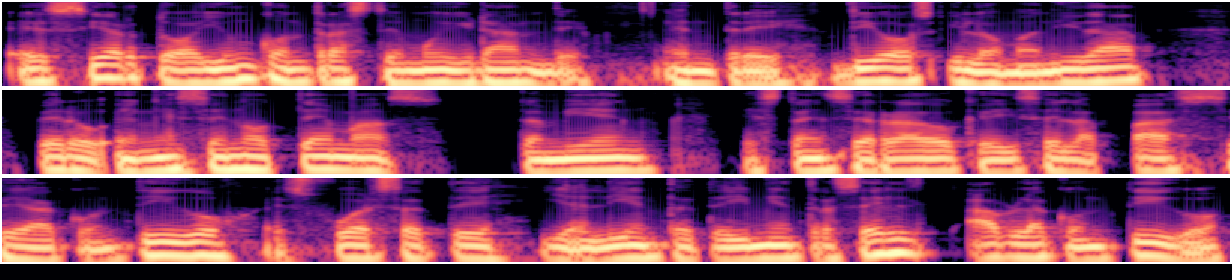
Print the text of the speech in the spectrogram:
Es cierto, hay un contraste muy grande entre Dios y la humanidad, pero en ese no temas también está encerrado que dice, la paz sea contigo, esfuérzate y aliéntate. Y mientras Él habla contigo,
